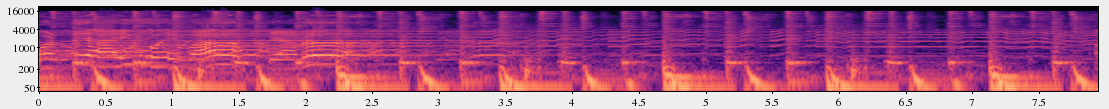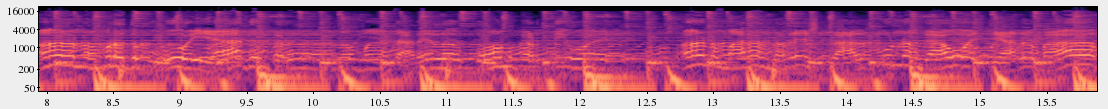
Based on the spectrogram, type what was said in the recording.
વર્તે આવ્યું હોય, બાપ ત્યારે. અન અમૃત ભૂવો યાદ કરમાં ધારેલો કોમ કરતી હોય, અન મારા નરેશ લાલપુર ના ગાવ હોય ત્યારે બાપ.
